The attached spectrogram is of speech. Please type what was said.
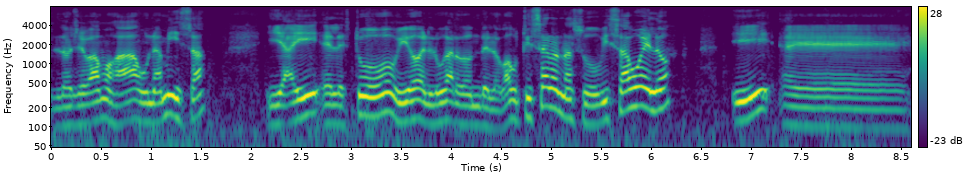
lo llevamos a una misa y ahí él estuvo, vio el lugar donde lo bautizaron a su bisabuelo y eh,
